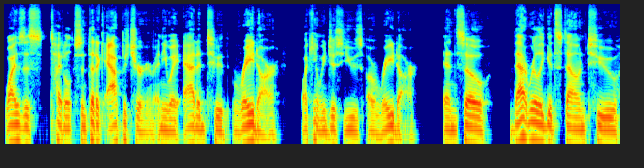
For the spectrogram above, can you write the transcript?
Why is this title synthetic aperture anyway added to radar? Why can't we just use a radar? And so that really gets down to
